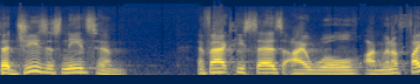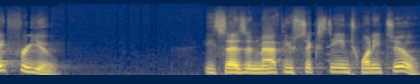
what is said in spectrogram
That Jesus needs him. In fact, he says, I will, I'm going to fight for you. He says in Matthew 16, 22,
